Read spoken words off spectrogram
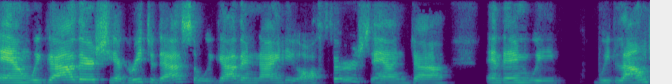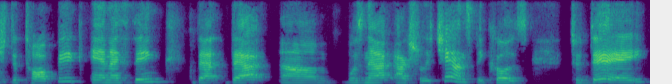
And we gathered, she agreed to that. So we gathered 90 authors and, uh, and then we we launched the topic and i think that that um, was not actually chance because today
